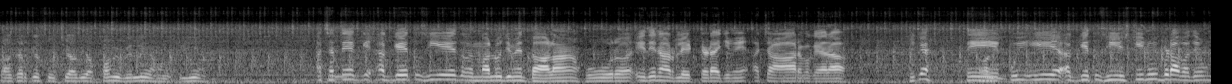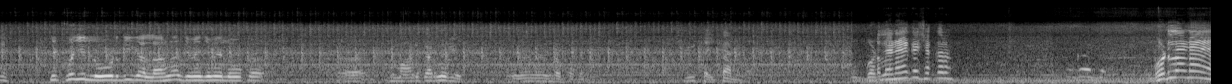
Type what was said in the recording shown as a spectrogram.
ਤਾਂ ਕਰਕੇ ਸੋਚਿਆ ਵੀ ਆਪਾਂ ਵੀ ਵਿਹਲੇ ਆ ਹੁਣ ਫ੍ਰੀ ਆ। ਅੱਛਾ ਤੇ ਅੱਗੇ ਅੱਗੇ ਤੁਸੀਂ ਇਹ ਮੰਨ ਲਓ ਜਿਵੇਂ ਦਾਲਾਂ ਹੋਰ ਇਹਦੇ ਨਾਲ ਰਿਲੇਟਡ ਹੈ ਜਿਵੇਂ ਅਚਾਰ ਵਗੈਰਾ। ਠੀਕ ਹੈ? ਤੇ ਹਾਂਜੀ। ਕੋਈ ਇਹ ਅੱਗੇ ਤੁਸੀਂ ਇਸ ਚੀਜ਼ ਨੂੰ ਵੀ ਬੜਾਵਾ ਦਿਓਗੇ? ਦੇਖੋ ਜੀ ਲੋੜ ਦੀ ਗੱਲ ਆ ਹਨਾ? ਜਿਵੇਂ ਜਿਵੇਂ ਲੋਕ ਡਿਮਾਂਡ ਕਰਨਗੇ ਉਵੇਂ ਉਵੇਂ ਫਿਰ ਆਪਾਂ ਕਰਾਂਗੇ। ਠੀਕ ਹੈ ਜੀ ਧੰਨਵਾਦ। ਗੁੜ ਲੈਣਾ ਹੈ ਕਿ ਸ਼ੱਕਰ? ਗੁੜ ਲੈਣਾ ਹੈ।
